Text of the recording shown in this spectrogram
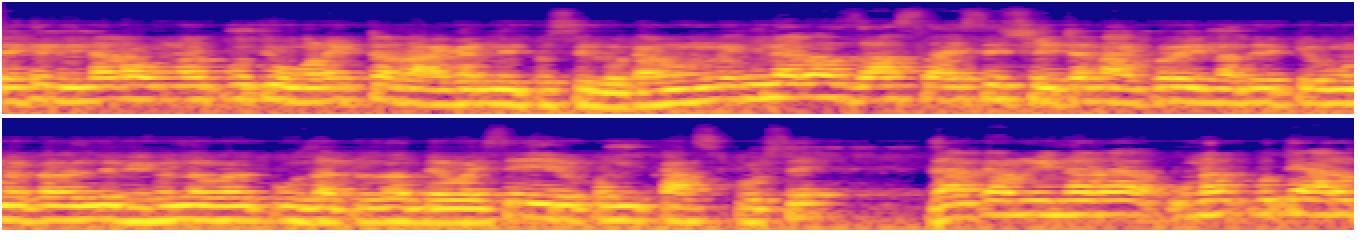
দেখেন ইনারা ওনার প্রতি অনেকটা রাগান্বিত ছিল। কারণ ইনারা যা চাইছে সেটা না করে ইনাদেরকে মনে করেন যে বিভিন্ন ভাবে পূজা টুজা দেওয়া হয়েছে এরকম কাজ করছে। যার কারণে ইনারা ওনার প্রতি আরও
